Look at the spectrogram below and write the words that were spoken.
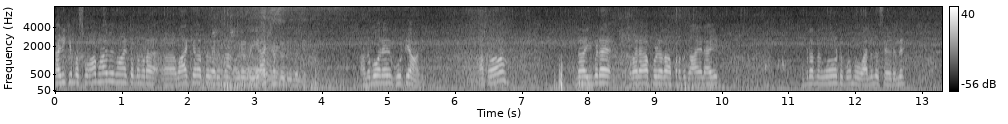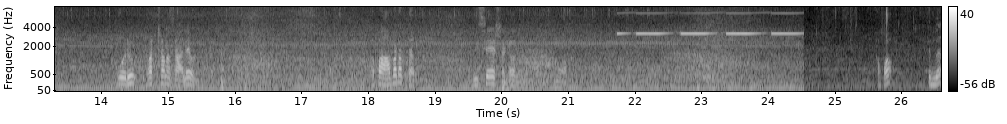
കഴിക്കുമ്പോൾ സ്വാഭാവികമായിട്ട് നമ്മുടെ വാക്യകത്ത് വരുന്ന ഒരു റിയാക്ഷന്റെ ഒരു ഇതില്ലേ? അതുപോലെ കൂട്ടിയാൽ മതി. അപ്പോൾ ഇതാ ഇവിടെ വരാപ്പുഴ അപ്പുറത്ത് കായലായി. ഇവിടെ നിന്ന് അങ്ങോട്ട് പോകുമ്പോൾ വലത് സൈഡിൽ ഒരു ഭക്ഷണശാലയുണ്ട്. അപ്പോൾ അവിടുത്തെ വിശേഷങ്ങൾ നമുക്ക് നോക്കാം. അപ്പോൾ ഇന്ന്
